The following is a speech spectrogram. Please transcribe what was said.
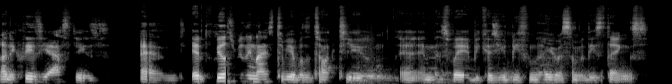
on Ecclesiastes, and it feels really nice to be able to talk to you in, in this way because you'd be familiar with some of these things.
